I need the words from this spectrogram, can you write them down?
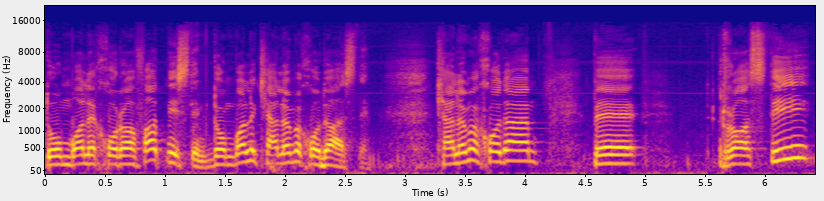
دنبال خرافات نیستیم دنبال کلام خدا هستیم. کلام خدا هم به راستی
